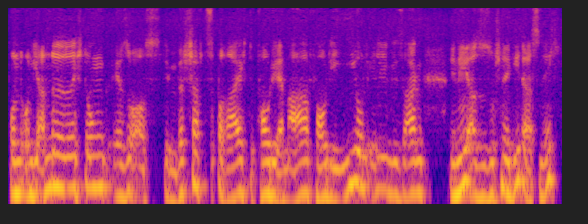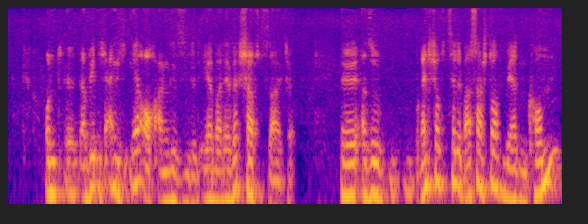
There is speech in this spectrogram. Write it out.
Und, und die andere Richtung, eher so aus dem Wirtschaftsbereich, VDMA, VDI und ähnliche, die sagen, nee, nee, also so schnell geht das nicht. Und äh, da bin ich eigentlich eher auch angesiedelt, eher bei der Wirtschaftsseite. Äh, also Brennstoffzelle, Wasserstoff werden kommen,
